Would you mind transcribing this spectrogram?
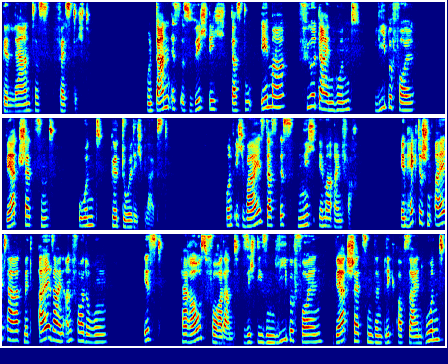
Gelerntes festigt. Und dann ist es wichtig, dass du immer für deinen Hund liebevoll, wertschätzend und geduldig bleibst. Und ich weiß, das ist nicht immer einfach. Im hektischen Alltag mit all seinen Anforderungen ist herausfordernd, sich diesen liebevollen, wertschätzenden Blick auf seinen Hund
